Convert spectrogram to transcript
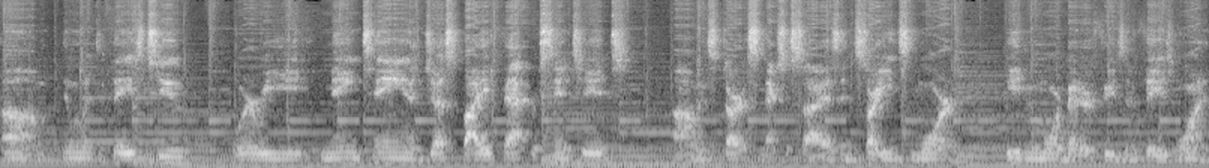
Um, then we went to phase two, where we maintain adjust body fat percentage um, and start some exercise and start eating some more, even more better foods than phase one.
